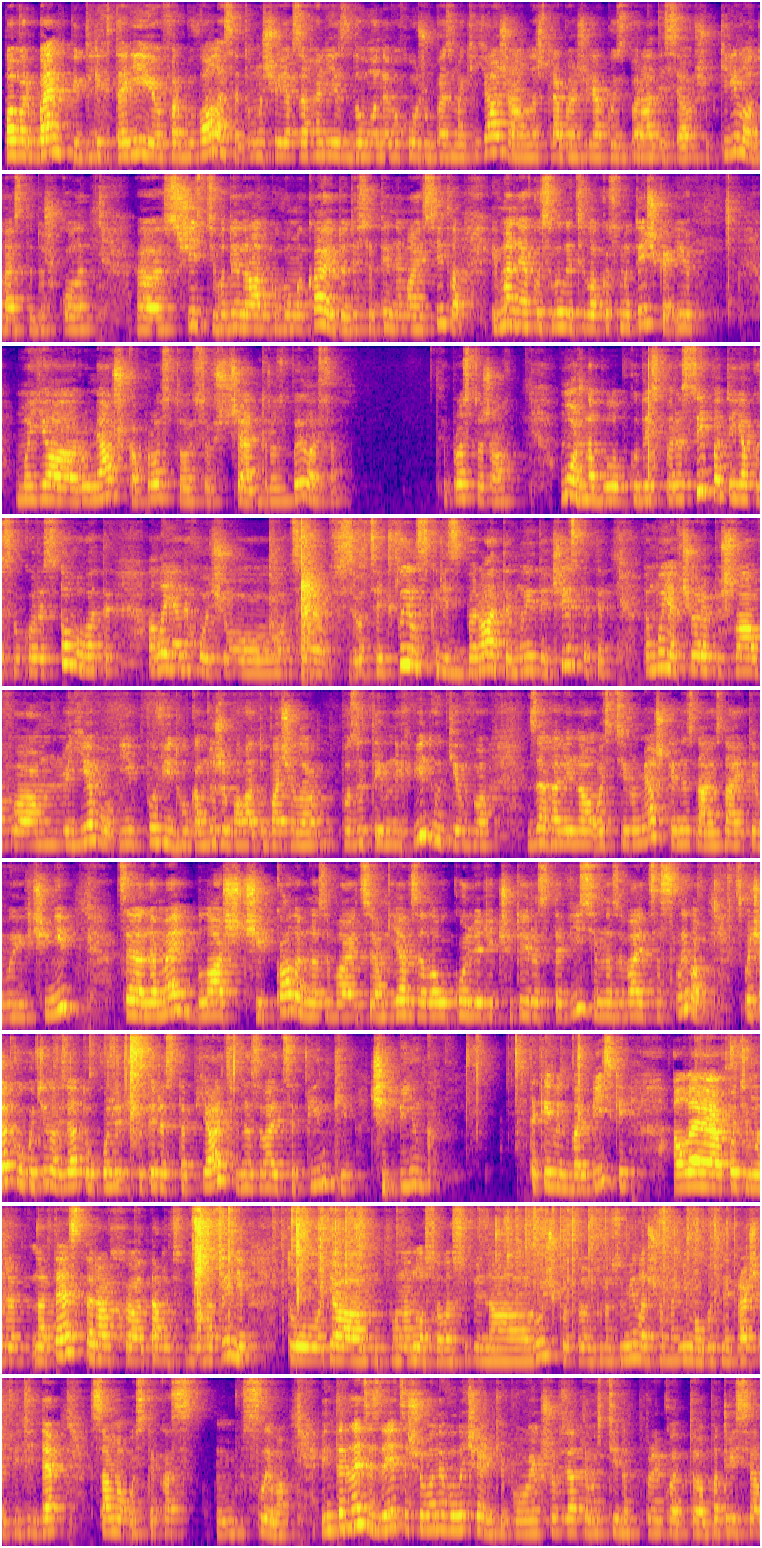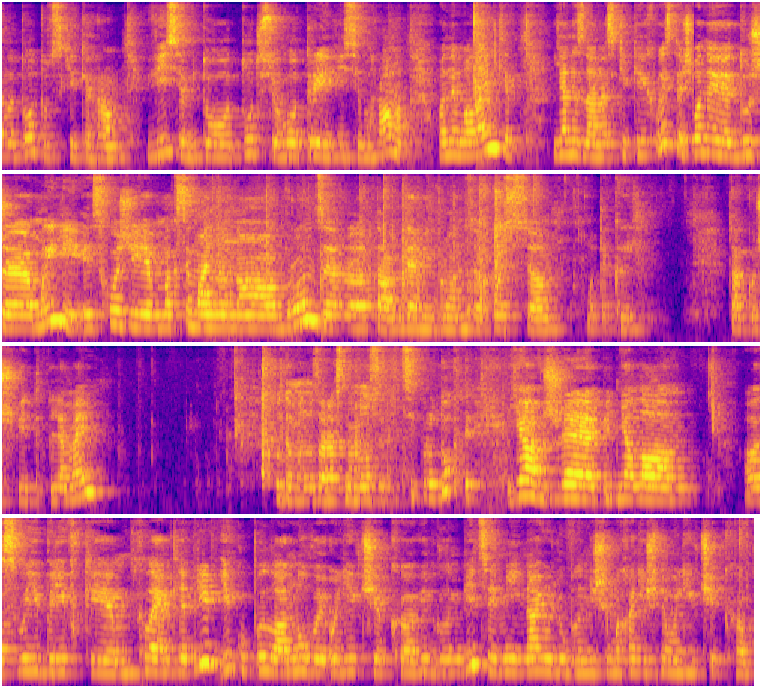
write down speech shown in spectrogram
павербенк, під ліхтарі фарбувалася, тому що я взагалі з дому не виходжу без макіяжу, але ж треба ж якось збиратися, щоб Кирила відвести до школи. Е, З 6 годин ранку вимикають, до 10 немає світла. І в мене якось вилетіла косметичка, і моя румяшка просто ось вщент розбилася. Це просто жах. Можна було б кудись пересипати, якось використовувати, але я не хочу оце, оцей пил скрізь збирати, мити, чистити. Тому я вчора пішла в ем, Єву і по відгукам дуже багато бачила позитивних відгуків взагалі на ось ці румяшки. Не знаю, знаєте ви їх чи ні. Це Lemel Blush Cheek Color називається. Я взяла у кольорі 408, називається слива. Спочатку хотіла взяти у кольорі 405, він називається Pinky чи Pink. Такий він барбійський. Але потім уже на тестерах, е, там в магазині, то я наносила собі на ручку, то зрозуміла, що мені, мабуть, найкраще підійде саме ось така слива. В інтернеті здається, що вони величенькі, бо якщо взяти ось ці, наприклад, Патрісія Ледо, тут скільки грам? 8, то тут всього 3,8 грама. Вони маленькі. Я не знаю, наскільки їх вистачить. Вони дуже милі і схожі максимально на бронзер. Так, де мій бронзер? Ось е, отакий. Також від Лямель. Будемо зараз наносити ці продукти. Я вже підняла е, свої брівки клеєм для брів і купила новий олівчик від Glambi. Це мій найулюбленіший механічний олівчик е,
